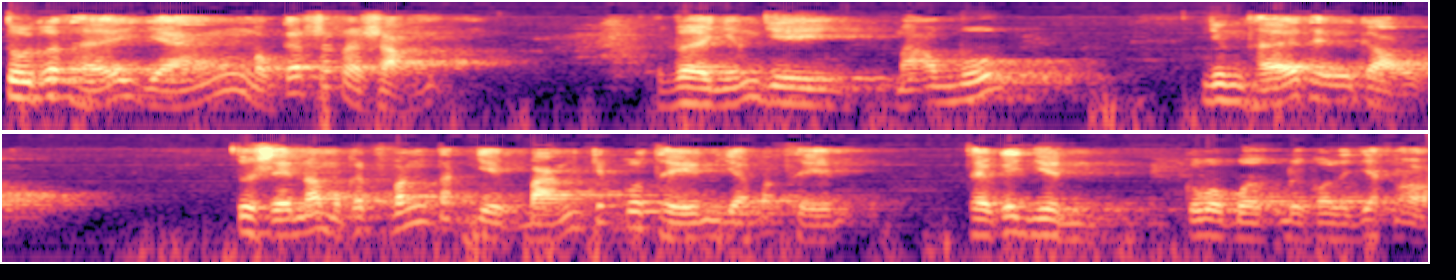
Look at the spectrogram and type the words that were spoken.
Tôi có thể giảng một cách rất là rộng Về những gì mà ông muốn, Nhưng thể theo yêu cầu Tôi sẽ nói một cách vắn tắt về bản chất của thiện và bất thiện, Theo cái nhìn của một bậc được gọi là giác ngộ.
